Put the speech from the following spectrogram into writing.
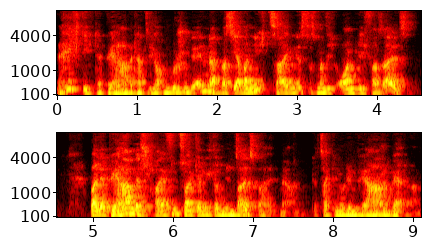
Richtig, der pH-Wert hat sich auch ein bisschen geändert. Was sie aber nicht zeigen, ist, dass man sich ordentlich versalzt weil der pH-Messstreifen zeigt ja nicht den Salzgehalt mehr an. Der zeigt ja nur den pH-Wert an.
